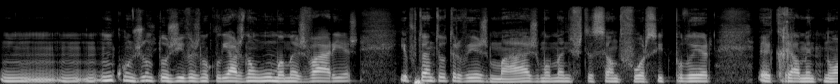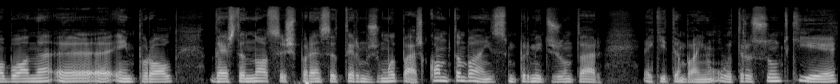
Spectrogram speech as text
um, um, um, conjunto de ogivas nucleares, não uma, mas várias, e, portanto, outra vez, mais uma manifestação de força e de poder uh, que realmente não abona uh, em prol desta nossa esperança de termos uma paz. Como também, se me permite juntar aqui também um outro assunto, que é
